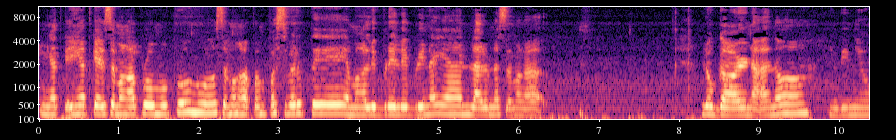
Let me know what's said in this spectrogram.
Ingat-ingat kayo sa mga promo-promo, sa mga pampaswerte, ang mga libre-libre na yan, lalo na sa mga lugar na ano, hindi nyo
